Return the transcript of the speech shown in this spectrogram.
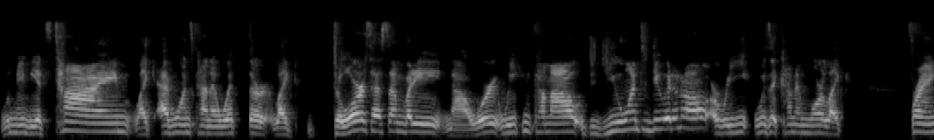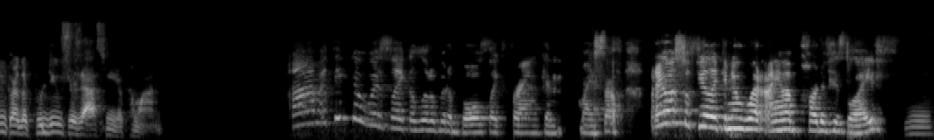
maybe it's time. Like everyone's kind of with their like Dolores has somebody now. We we can come out. Did you want to do it at all, or were you, was it kind of more like Frank or the producers asking you to come on? Um, I think it was like a little bit of both, like Frank and myself. But I also feel like, you know what, I am a part of his life. Mm.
